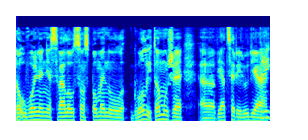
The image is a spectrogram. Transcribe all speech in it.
To uvoľnenie svalov som spomenul kvôli tomu, že uh, viacerí ľudia Pri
